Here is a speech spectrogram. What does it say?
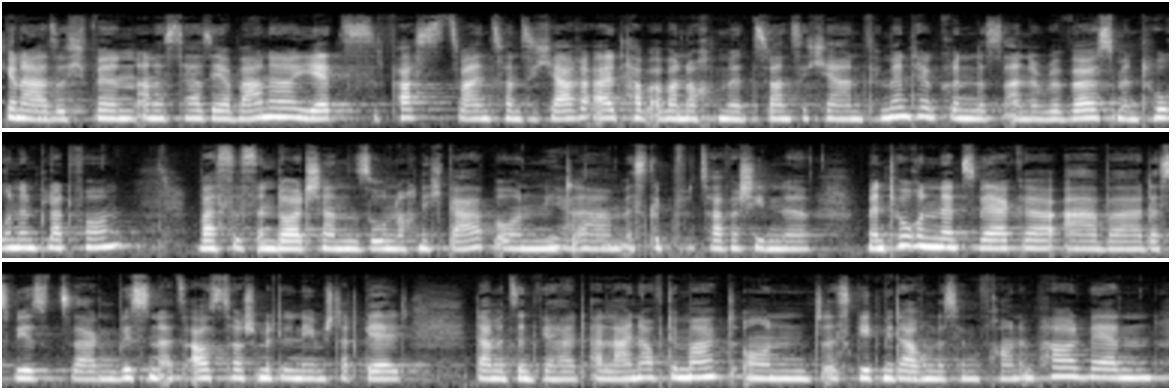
Genau, also ich bin Anastasia Barner, jetzt fast 22 Jahre alt, habe aber noch mit 20 Jahren Fermenter gegründet. Das ist eine Reverse-Mentorinnen-Plattform was es in Deutschland so noch nicht gab. Und ja. ähm, es gibt zwar verschiedene Mentorennetzwerke, aber dass wir sozusagen Wissen als Austauschmittel nehmen statt Geld, damit sind wir halt alleine auf dem Markt. Und es geht mir darum, dass junge Frauen empowered werden.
